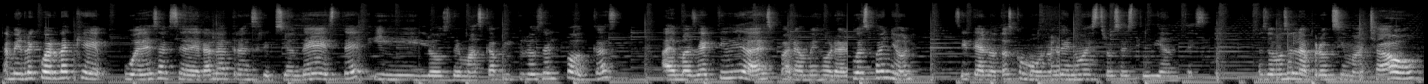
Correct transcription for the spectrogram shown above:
También recuerda que puedes acceder a la transcripción de este y los demás capítulos del podcast, además de actividades para mejorar tu español si te anotas como uno de nuestros estudiantes. Nos vemos en la próxima. Chao.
